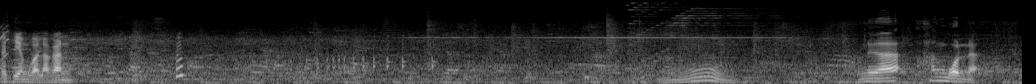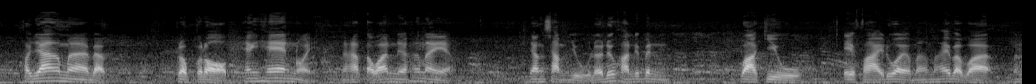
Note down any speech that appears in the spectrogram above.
กระเทียมก่อนแล้วกันปึ๊บอืมเนื้อข้างบนอะเขาย่างมาแบบกรอบๆ แห้งๆ หน่อยนะครับ แต่ว่าเนื้อข้างในอะยังฉ่ำอยู่แล้วด้วยความที่เป็นวากิว A5 ด้วยมันทำให้แบบว่ามัน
